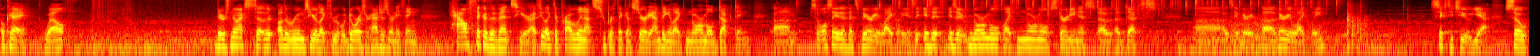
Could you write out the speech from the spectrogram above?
Okay, well, there's no access to other, other rooms here, like through doors or hatches or anything. How thick are the vents here? I feel like they're probably not super thick and sturdy. I'm thinking like normal ducting. Um, so we'll say that that's very likely. Is it is it is it normal like normal sturdiness of, of ducts? Uh, I would say very uh, very likely. 62, yeah. So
